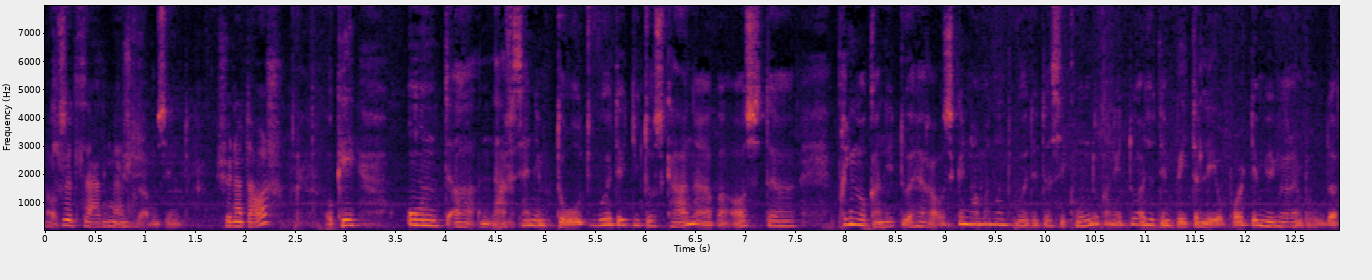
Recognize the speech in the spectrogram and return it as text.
ausgestorben sind. Schöner Tausch. Okay, und äh, nach seinem Tod wurde die Toskana aber aus der Primogarnitur herausgenommen und wurde der Sekundogarnitur, also dem Peter Leopold, dem jüngeren Bruder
